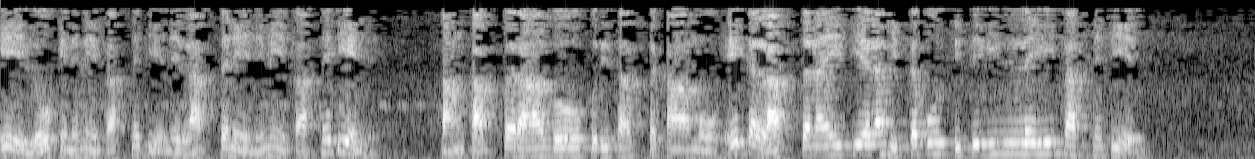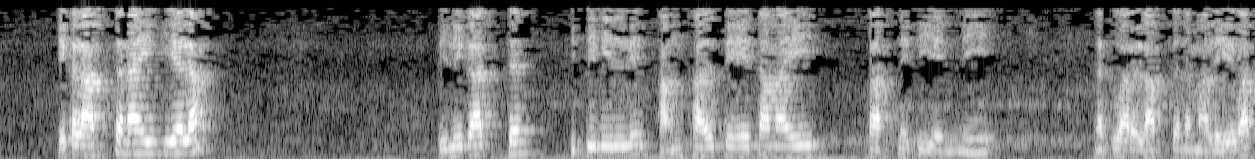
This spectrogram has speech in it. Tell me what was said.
ඒ ලෝකේ නෙමෙයි ප්‍රශ්නේ තියෙන්නේ, ලක්ෂණේ නෙමෙයි ප්‍රශ්නේ තියෙන්නේ. සංකප්ප රාගෝ පුරිසස්ස කාමෝ ඒක ලස්සනයි කියලා හිතපු සිතිවිල්ලේ ප්‍රශ්නේ තියෙන්නේ. ඒක ලස්සනයි කියලා පිළිගත්ත සිටිවිල්ලේ සංකල්පයේ තමයි ප්‍රශ්නේ තියෙන්නේ. නැතු අර ලස්සන මලේවත්,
